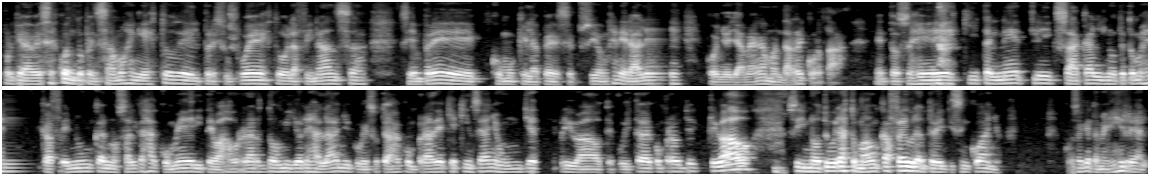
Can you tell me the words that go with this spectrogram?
porque a veces cuando pensamos en esto del presupuesto, la finanza, siempre como que la percepción general es, coño, ya me van a mandar recortar. Entonces es, quita el Netflix, saca el, no te tomes el café nunca, no salgas a comer y te vas a ahorrar dos millones al año y con eso te vas a comprar de aquí a 15 años un jet privado. Te pudiste haber comprado un jet privado si no te hubieras tomado un café durante 25 años cosa que también es irreal.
